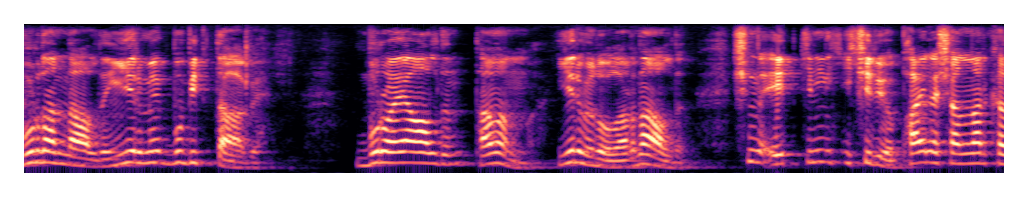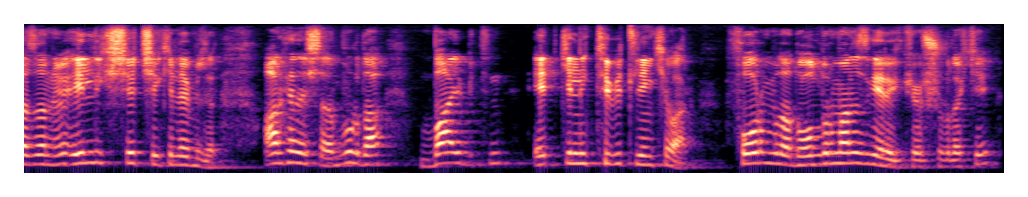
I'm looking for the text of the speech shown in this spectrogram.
Buradan da aldın 20 bu bitti abi. Buraya aldın tamam mı? 20 dolarını aldın. Şimdi etkinlik 2 diyor. Paylaşanlar kazanıyor. 50 kişiye çekilebilir. Arkadaşlar burada Bybit'in etkinlik tweet linki var. Formu da doldurmanız gerekiyor şuradaki.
